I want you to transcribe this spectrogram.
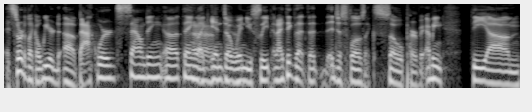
it's sort of like a weird uh, backwards sounding uh, thing, like Uh, into yeah. when you sleep, and I think that that it just flows like so perfect. I mean, the um,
